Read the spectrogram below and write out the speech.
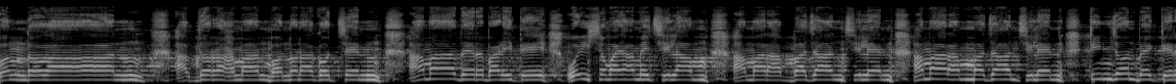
বন্ধগান আব্দুর রহমান বর্ণনা করছেন, আমাদের বাড়িতে ওই সময় আমি ছিলাম, আমার আব্বা জান ছিলেন, আমার আম্মা জান ছিলেন, তিনজন ব্যক্তির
